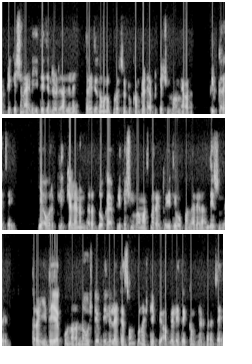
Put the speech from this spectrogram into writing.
ॲप्लिकेशन आय डी इथे जनरेट झालेला आहे. तर इथे तुम्हाला proceed to complete application form यावर क्लिक करायचं आहे. यावर क्लिक केल्यानंतर जो काही ॲप्लिकेशन फॉर्म असणार आहे तो इथे ओपन झालेला दिसून जाईल. तर इथे एकूण नऊ स्टेप दिलेला आहे त्या संपूर्ण स्टेप आपल्याला इथे कंप्लीट करायचं आहे.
